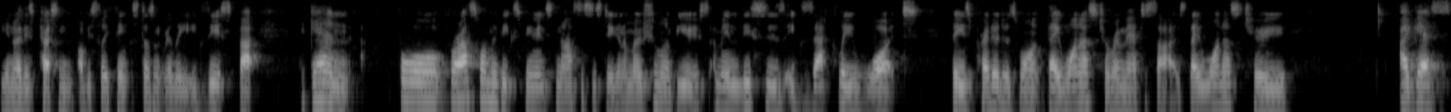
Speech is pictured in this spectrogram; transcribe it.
you know, this person obviously thinks doesn't really exist. But again, for for us when we've experienced narcissistic and emotional abuse, I mean, this is exactly what these predators want. They want us to romanticize. They want us to, I guess,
